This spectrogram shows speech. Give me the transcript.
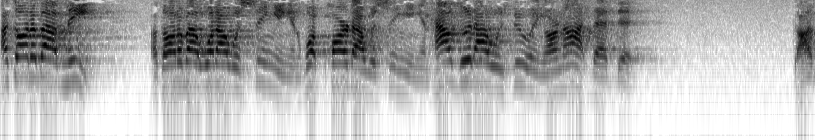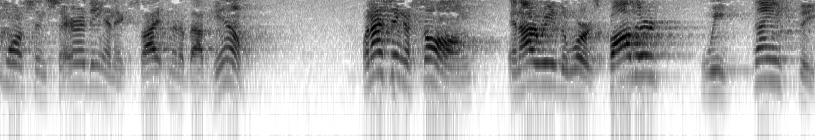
I thought about me. I thought about what I was singing and what part I was singing and how good I was doing or not that day. God wants sincerity and excitement about Him. When I sing a song and I read the words, Father, we thank Thee.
